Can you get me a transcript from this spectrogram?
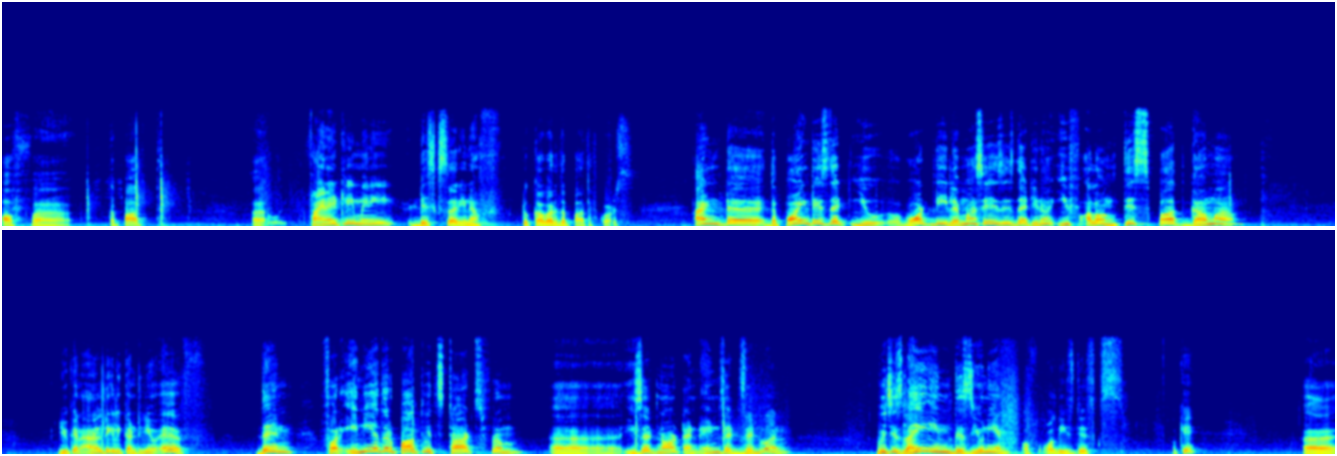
of uh, the path uh, finitely many disks are enough to cover the path of course and uh, the point is that you what the lemma says is that you know if along this path gamma you can analytically continue f then for any other path which starts from uh, z0 and ends at z1 which is lying in this union of all these disks okay? Uh,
